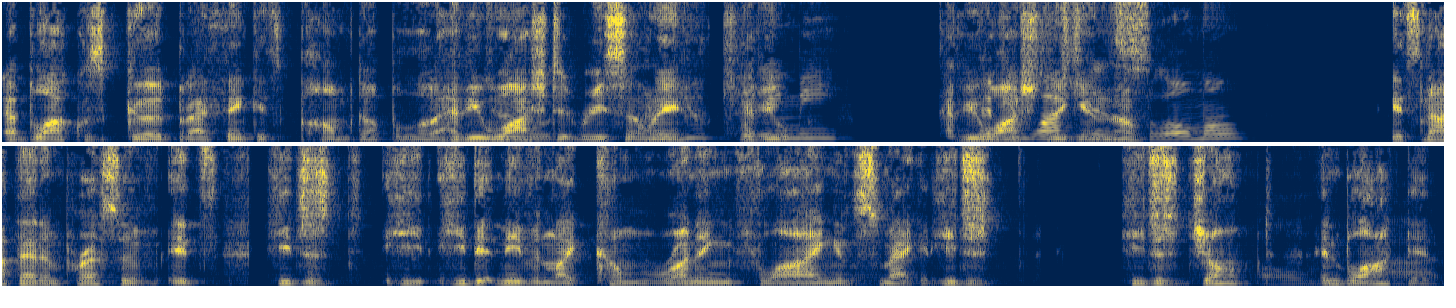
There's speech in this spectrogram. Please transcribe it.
That block was good, but I think it's pumped up a little. Have you watched it recently? Are you have kidding you me? have you watched, it again in though? slow mo? it's not that impressive. It's he just he he didn't even like come running, flying, and smack it. He just he just jumped Oh and blocked God. it.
